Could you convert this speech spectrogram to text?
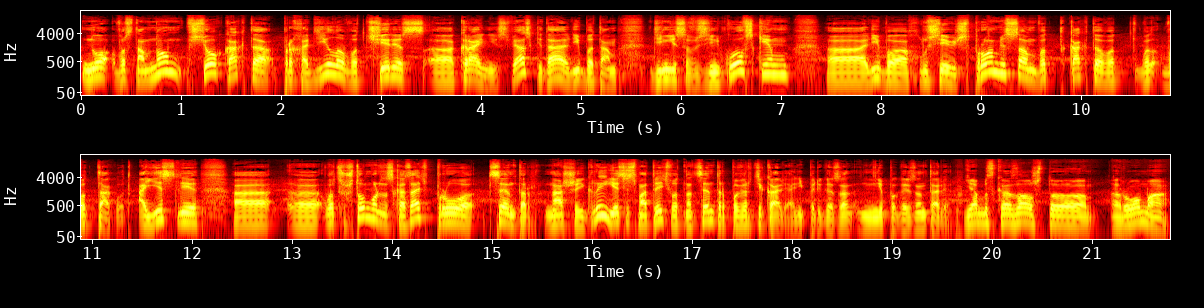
Но в основном все как-то проходило вот через а, крайние связки, да, либо там Денисов с Зиньковским, а, либо Хлусевич с Промисом, вот как-то вот, вот, вот так вот. А если, а, а, вот что можно сказать про центр нашей игры, если смотреть вот на центр по вертикали, а не, не по горизонтали? Я бы сказал, что Рома,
